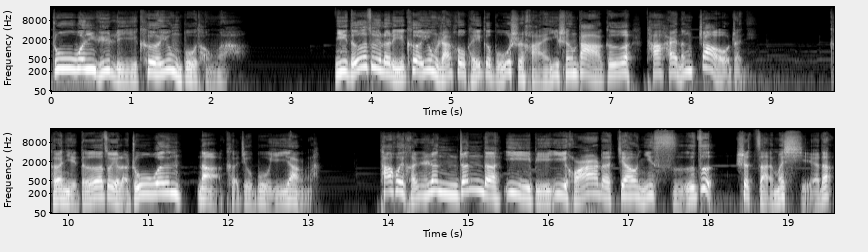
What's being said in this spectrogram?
朱温与李克用不同啊，你得罪了李克用，然后赔个不是，喊一声大哥，他还能罩着你。可你得罪了朱温，那可就不一样了。他会很认真的一笔一划的教你死字是怎么写的。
